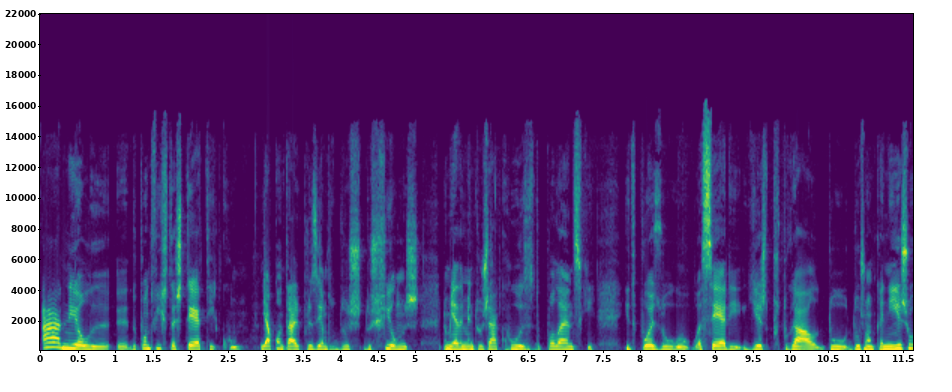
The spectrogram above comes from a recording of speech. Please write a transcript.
há nele, eh, do ponto de vista estético, e ao contrário, por exemplo, dos, dos filmes, nomeadamente o Jacuzzi, do Polanski, e depois o, a série Guias de Portugal, do, do João Canijo,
